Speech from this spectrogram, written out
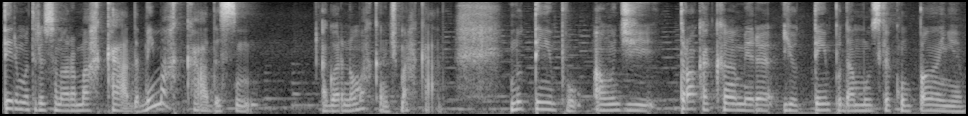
ter uma trilha sonora marcada, bem marcada, assim, agora não marcante, marcada, no tempo onde troca a câmera e o tempo da música acompanha,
